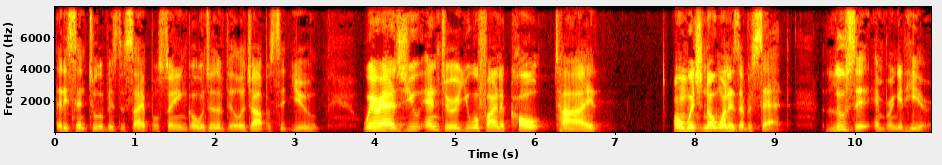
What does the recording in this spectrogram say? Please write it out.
that he sent two of his disciples, saying, Go into the village opposite you, whereas you enter, you will find a colt tied on which no one has ever sat. Loose it and bring it here.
